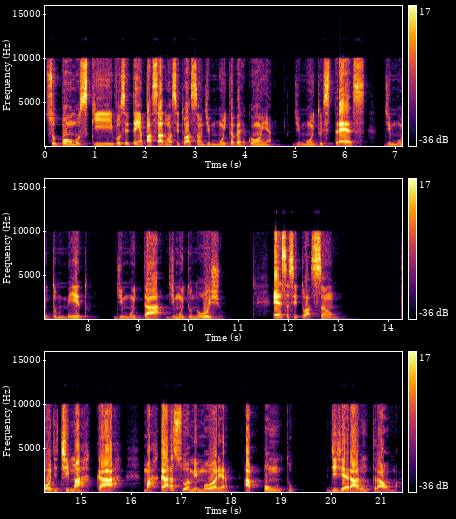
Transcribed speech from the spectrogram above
Supomos que você tenha passado uma situação de muita vergonha, de muito estresse, de muito medo, de, muita, de muito nojo. Essa situação pode te marcar, marcar a sua memória a ponto de gerar um trauma.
